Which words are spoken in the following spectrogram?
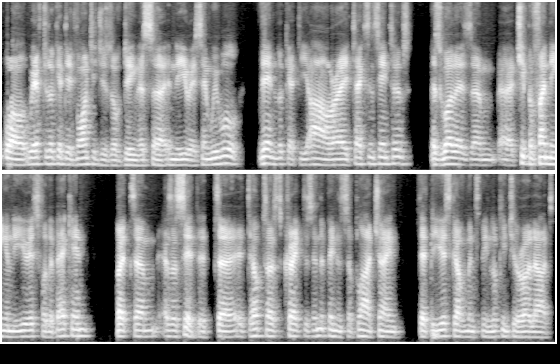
well, we have to look at the advantages of doing this uh, in the US, and we will then look at the IRA tax incentives as well as um, uh, cheaper funding in the US for the back end. But um, as I said, it uh, it helps us create this independent supply chain that the US government's been looking to roll out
